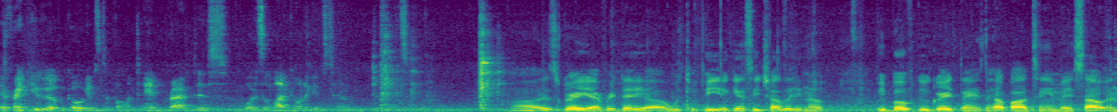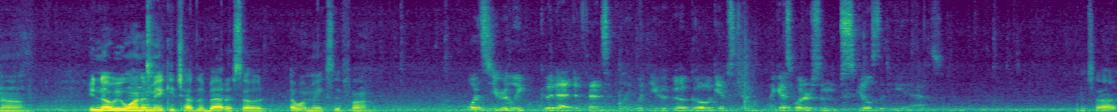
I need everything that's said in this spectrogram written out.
Yeah, Frank, you go, go against Devonté in practice. What is it like going against him? Uh, it's great every day. Uh, we compete against each other. You know, we both do great things to help our teammates out, and uh, you know we want to make each other better. So that what makes it fun. What's he really good at defensively when you go, go against him? I guess what are some skills that he has? I'm sorry.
